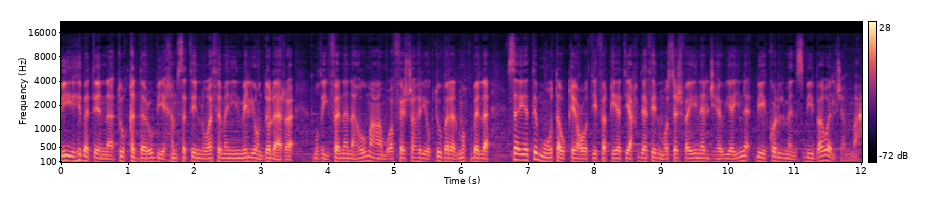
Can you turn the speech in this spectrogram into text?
بهبة تقدر ب 85 مليون دولار مضيفا أنه مع موافاة شهر أكتوبر المقبل سيتم توقيع اتفاقية أحداث المستشفيين الجهويين بكل من سبيبة والجمع.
